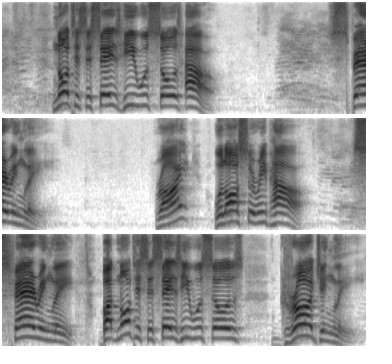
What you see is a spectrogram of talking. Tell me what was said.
attitude. Notice it says, He who sows how? Sparingly. Sparingly. Right? Will also reap how? Sparingly. Sparingly. But notice it says, He who sows grudgingly.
